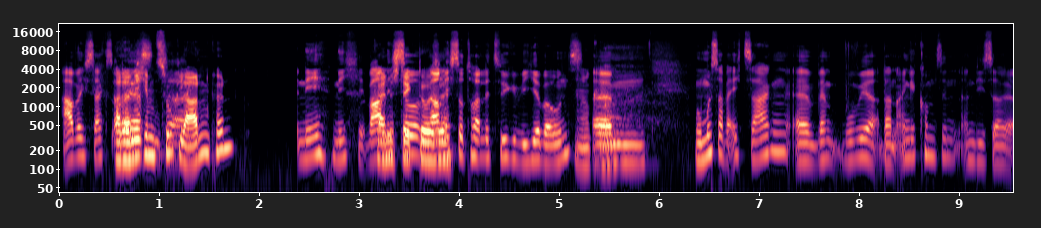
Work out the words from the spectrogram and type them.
aber ich sag's Hat auch, er nicht im Zug Tag. laden können? Nee, nicht. War Keine nicht, so, war nicht so tolle Züge wie hier bei uns. Okay. Ähm, man muss aber echt sagen, äh, wenn, wo wir dann angekommen sind an dieser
